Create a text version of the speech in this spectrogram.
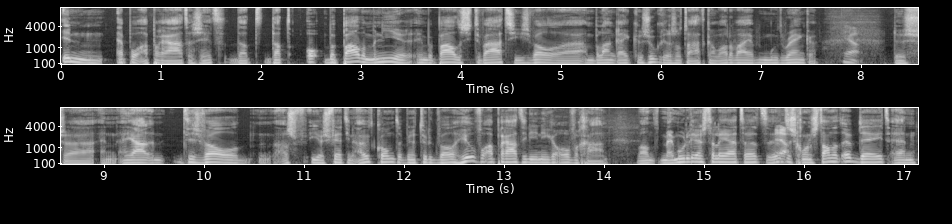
in Apple-apparaten zit, dat dat op bepaalde manier in bepaalde situaties wel eh, een belangrijk zoekresultaat kan worden waar je moet ranken. Ja. Dus eh, en, en ja, het is wel, als iOS 14 uitkomt, heb je natuurlijk wel heel veel apparaten die in één keer overgaan. Want mijn moeder installeert het, het Ja. is gewoon een standaard update. En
